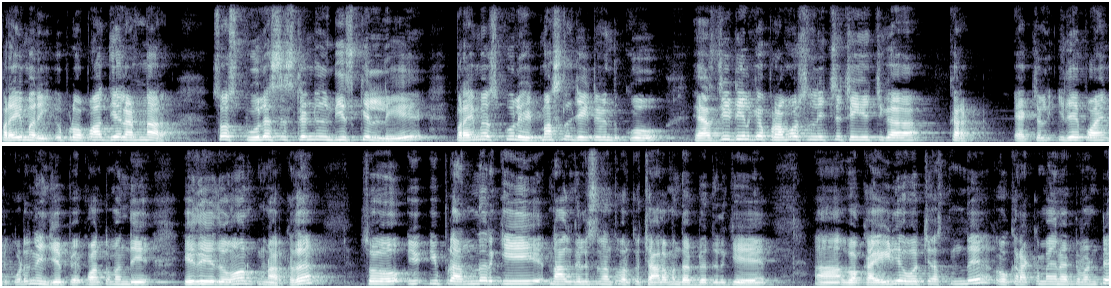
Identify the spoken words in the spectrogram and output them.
ప్రైమరీ ఇప్పుడు ఉపాధ్యాయులు అంటున్నారు. సో స్కూల్ అసిస్టెంట్ని తీసుకెళ్ళి ప్రైమరీ స్కూల్ హెడ్ మాస్టర్లు చేయటం ఎందుకు? ఎస్జిటీలకే ప్రమోషన్లు ఇచ్చి చేయొచ్చుగా? కరెక్ట్. యాక్చువల్లీ ఇదే పాయింట్ కూడా నేను చెప్పా. కొంతమంది ఏదేదో అనుకున్నారు కదా? సో ఇ- ఇప్పుడు అందరికీ నాకు తెలిసినంతవరకు చాలామంది అభ్యర్థులకి ఒక ఐడియా వచ్చేస్తుంది ఒక రకమైనటువంటి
